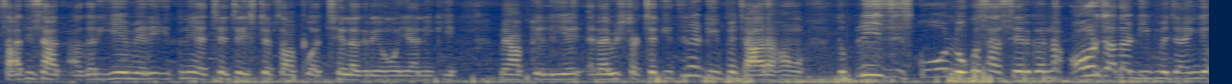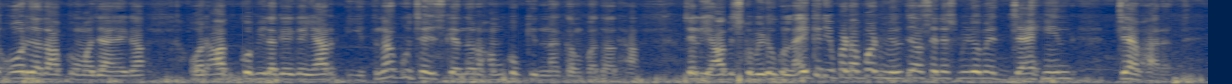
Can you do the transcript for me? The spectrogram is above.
साथ ही साथ अगर ये मेरे इतने अच्छे अच्छे स्टेप्स आपको अच्छे लग रहे हो, यानी कि मैं आपके लिए रवि स्ट्रक्चर इतने डीप में जा रहा हूँ तो प्लीज़ इसको लोगों के साथ शेयर करना और ज़्यादा डीप में जाएँगे और ज़्यादा आपको मज़ा आएगा। और आपको भी लगेगा, यार, इतना कुछ है इसके अंदर हमको कितना कम पता था। चलिए आप इसको वीडियो को लाइक करिए फटाफट, मिलते हैं नेक्स्ट वीडियो में। जय हिंद, जय भारत।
